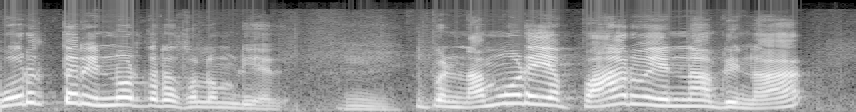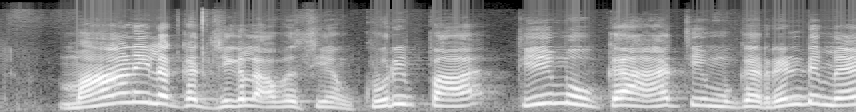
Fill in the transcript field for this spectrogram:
ஒருத்தர் இன்னொருத்தரை சொல்ல முடியாது. இப்போ நம்முடைய பார்வை என்ன அப்படின்னா மாநில கட்சிகள் அவசியம். குறிப்பாக திமுக அதிமுக ரெண்டுமே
